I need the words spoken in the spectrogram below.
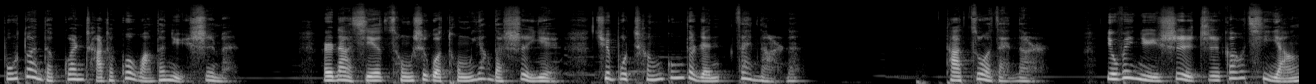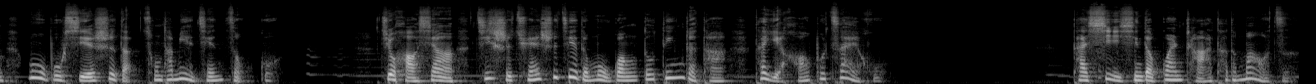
不断的观察着过往的女士们，而那些从事过同样的事业却不成功的人在哪儿呢？他坐在那儿。有位女士趾高气扬、目不斜视地从他面前走过，就好像即使全世界的目光都盯着他，他也毫不在乎。他细心地观察他的帽子，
